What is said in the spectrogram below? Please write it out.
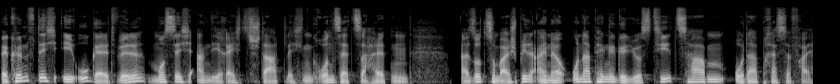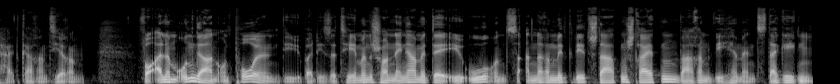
Wer künftig EU-Geld will, muss sich an die rechtsstaatlichen Grundsätze halten. Also zum Beispiel eine unabhängige Justiz haben oder Pressefreiheit garantieren. Vor allem Ungarn und Polen, die über diese Themen schon länger mit der EU und anderen Mitgliedstaaten streiten, waren vehement dagegen.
